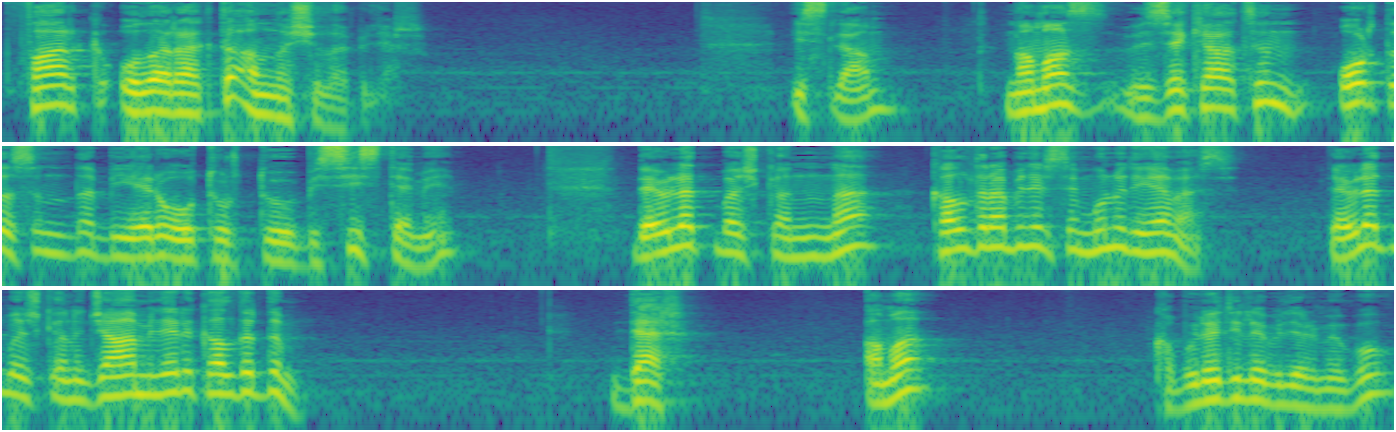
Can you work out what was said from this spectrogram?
fark olarak da anlaşılabilir. İslam namaz ve zekatın ortasında bir yere oturttuğu bir sistemi devlet başkanına kaldırabilirsin bunu diyemez. Devlet başkanı camileri kaldırdım der. Ama kabul edilebilir mi bu?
